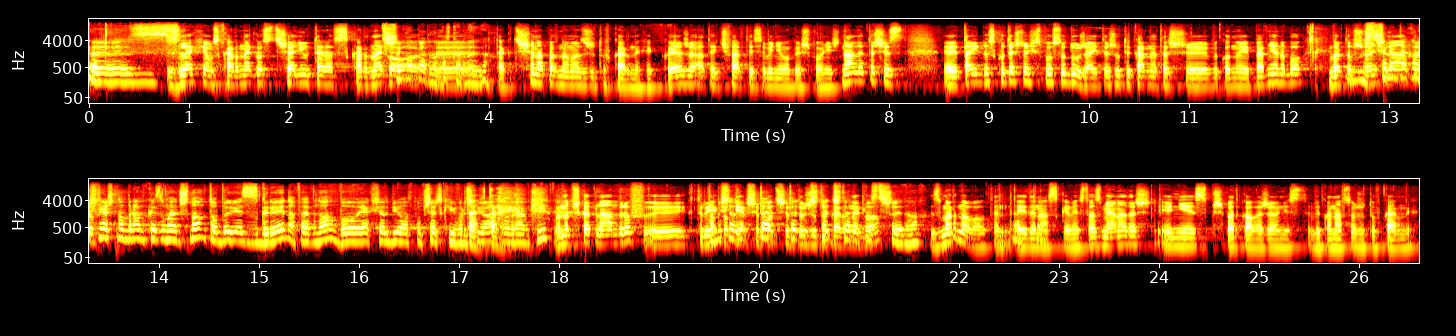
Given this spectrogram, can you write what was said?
E, Z, Z Lechią z karnego strzelił, teraz z karnego. Trzy na pewno z e, karnego. Tak, trzy na pewno ma z rzutów karnych, jak kojarzę, a tej czwartej sobie nie mogę przypomnieć. No ale też jest, e, ta jego skuteczność jest po prostu duża i te rzuty karne też wykonuje pewnie, no bo warto przypomnieć, Strzelił taką Leandro, śmieszną bramkę zmęczną, to by jest z gry na pewno, bo jak się odbiła od poprzeczki i wróciła Tak, tak. do bramki. bo na przykład Leandrów, y, który To jako myślę, pierwszy podszedł do rzutu karnego, no. zmarnował ten, tę jedenastkę, więc ta zmiana też nie jest przypadkowa, że on jest wykonawcą rzutów karnych.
